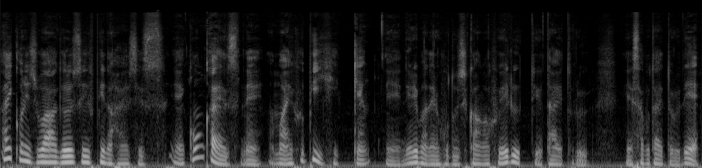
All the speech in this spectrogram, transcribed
はい、こんにちは。行列 FP の林です。えー、今回はですね、まあ、FP 必見、えー、寝れば寝るほど時間が増えるっていうタイトル、えー、サブタイトルで、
